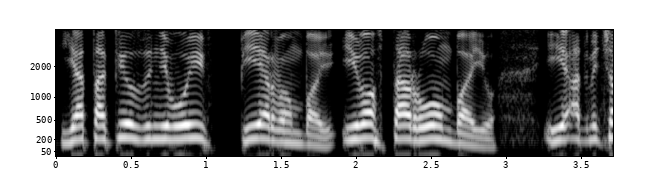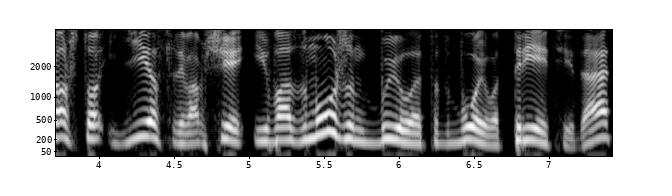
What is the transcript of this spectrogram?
я топил за него и в первом бою, и во втором бою. И отмечал, что если вообще и возможен был этот бой, вот третий, да,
